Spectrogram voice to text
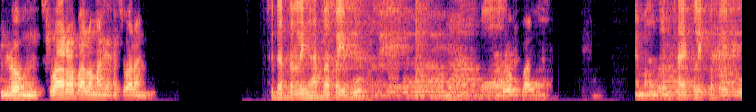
Belum. Suara Pak Lomah ya, suaranya. Sudah terlihat Bapak Ibu? Belum, Pak. Memang belum saya klik Bapak Ibu.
